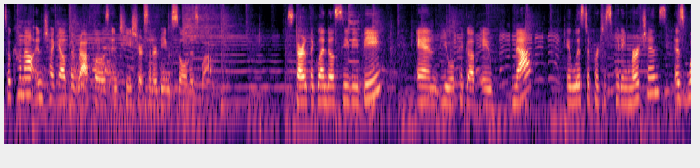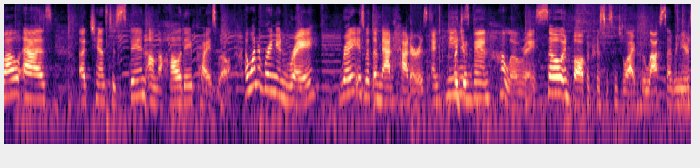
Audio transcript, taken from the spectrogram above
So come out and check out the raffles and t-shirts that are being sold as well. Start at the Glendale CVB and you will pick up a map, a list of participating merchants, as well as a chance to spin on the holiday prize wheel. I want to bring in Ray. Ray is with the Mad Hatters, and he Hi, has been, hello Ray, so involved with Christmas in July for the last seven years.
